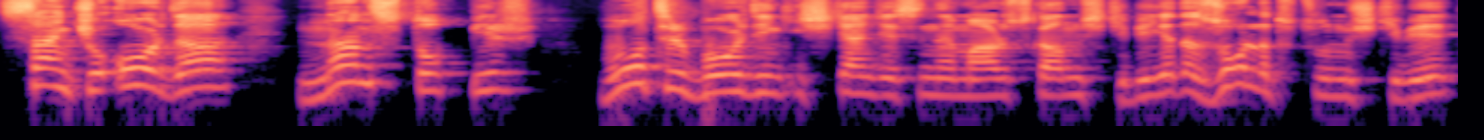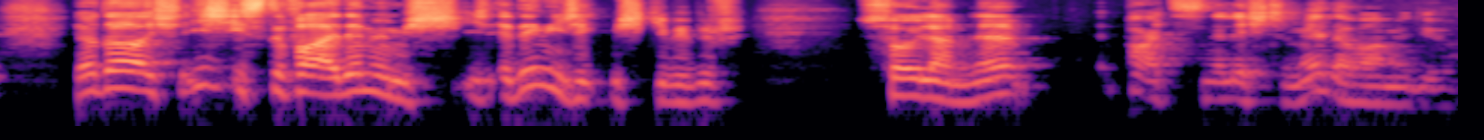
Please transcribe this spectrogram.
sanki orada non-stop bir waterboarding işkencesine maruz kalmış gibi ya da zorla tutulmuş gibi ya da işte hiç istifa edememiş, edemeyecekmiş gibi bir söylemle partisini eleştirmeye devam ediyor.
